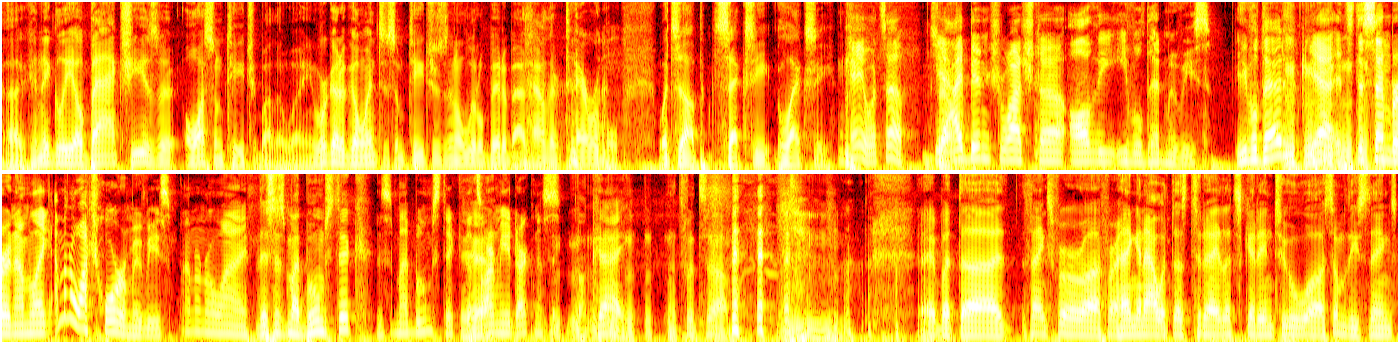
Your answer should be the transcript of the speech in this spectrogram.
uh, Caniglio back. She is an awesome teacher, by the way. We're going to go into some teachers in a little bit about how they're terrible. What's up, sexy Glexy? Hey, what's up? yeah, I binge watched uh, all the Evil Dead movies. Evil Dead? Yeah, it's December, and I'm like, I'm gonna watch horror movies. I don't know why. this is my boomstick? This is my boomstick. That's Yeah. Army of Darkness. Okay, that's what's up. hey, but uh, thanks for uh, for hanging out with us today. Let's get into uh, some of these things,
